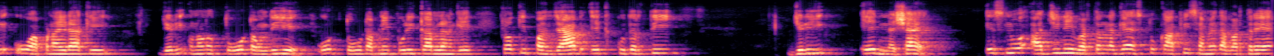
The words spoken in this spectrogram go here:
ਅਤੇ ਉਹ ਆਪਣਾ ਜਿਹੜਾ ਕਿ ਜਿਹੜੀ ਉਹਨਾਂ ਨੂੰ ਤੋਟ ਆਉਂਦੀ ਹੈ ਉਹ ਤੋਟ ਆਪਣੀ ਪੂਰੀ ਕਰ ਲੈਣਗੇ, ਕਿਉਂਕਿ ਪੰਜਾਬ ਇੱਕ ਕੁਦਰਤੀ ਜਿਹੜੀ ਇਹ ਨਸ਼ਾ ਹੈ ਇਸ ਨੂੰ ਅੱਜ ਹੀ ਨਹੀਂ ਵਰਤਣ ਲੱਗਿਆ, ਇਸ ਤੋਂ ਕਾਫੀ ਸਮੇਂ ਦਾ ਵਰਤ ਰਿਹਾ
